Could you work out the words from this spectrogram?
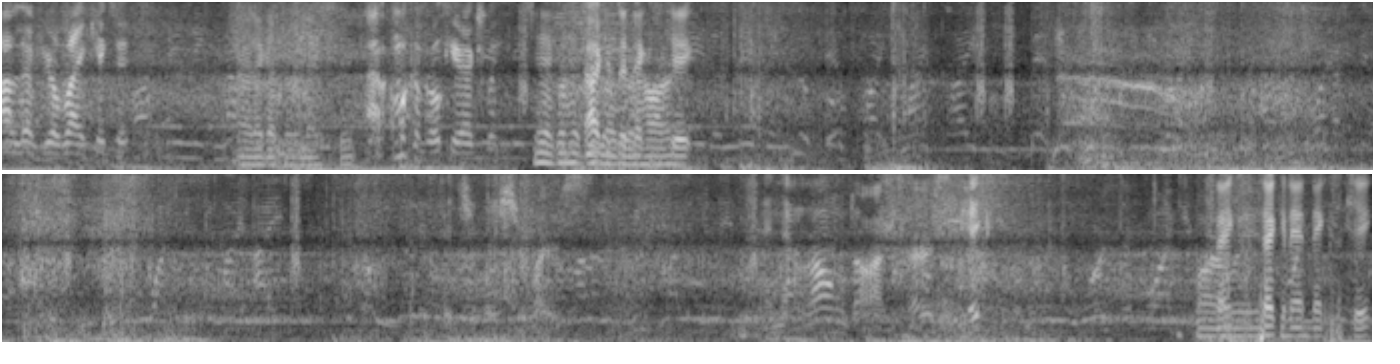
my left. Your right. Kicked it. All right, I got to the next kick. I, I'm gonna convoke here actually. Yeah, go ahead. I you get the next hard. kick. Kick. Far Thanks away. for taking that next kick.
